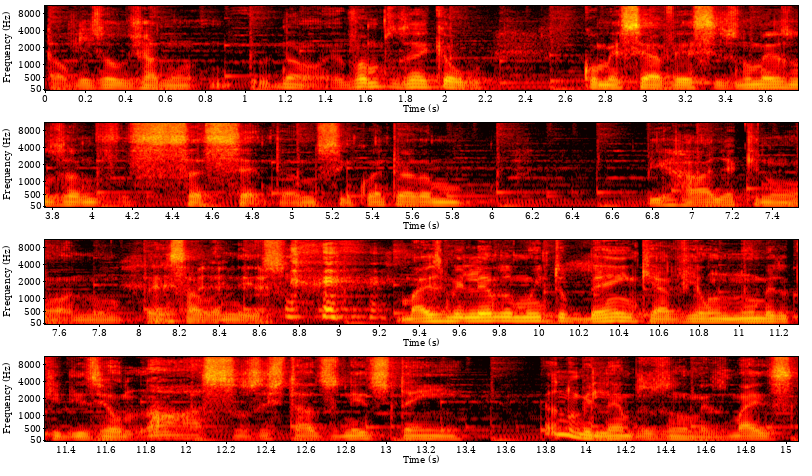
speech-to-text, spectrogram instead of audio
talvez eu já não. Não, vamos dizer que eu comecei a ver esses números nos anos 60. Anos 50 eu era pirralha que não, não pensava nisso. Mas me lembro muito bem que havia um número que dizia: nossa, os Estados Unidos têm. Eu não me lembro dos números, mas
